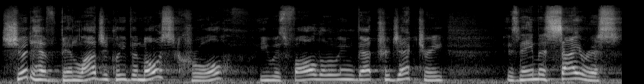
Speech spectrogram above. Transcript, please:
should have been logically the most cruel. He was following that trajectory. His name is Cyrus.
